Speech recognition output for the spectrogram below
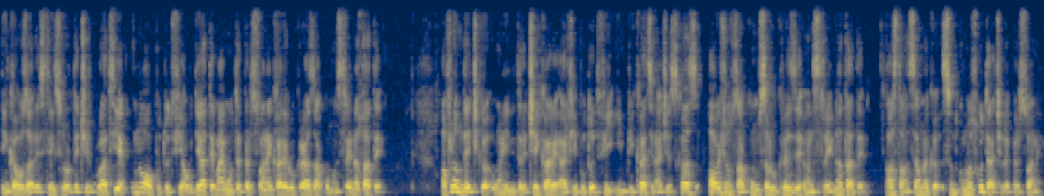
Din cauza restricțiilor de circulație, nu au putut fi audiate mai multe persoane care lucrează acum în străinătate. Aflăm deci că unii dintre cei care ar fi putut fi implicați în acest caz au ajuns acum să lucreze în străinătate. Asta înseamnă că sunt cunoscute acele persoane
